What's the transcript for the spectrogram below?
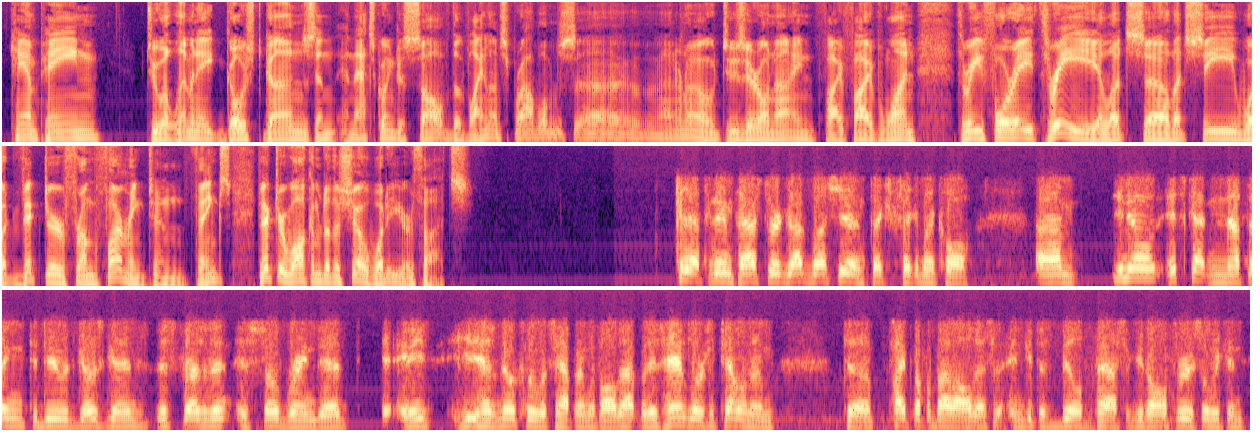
campaign to eliminate ghost guns, and, and that's going to solve the violence problems? Uh, I don't know. 209 551 3483. Let's uh, let's see what Victor from Farmington thinks. Victor, welcome to the show. What are your thoughts? Good afternoon, Pastor. God bless you, and thanks for taking my call. Um, you know, it's got nothing to do with ghost guns. This president is so brain dead, and he he has no clue what's happening with all that, but his handlers are telling him to pipe up about all this and get this bill passed and get all through so we can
